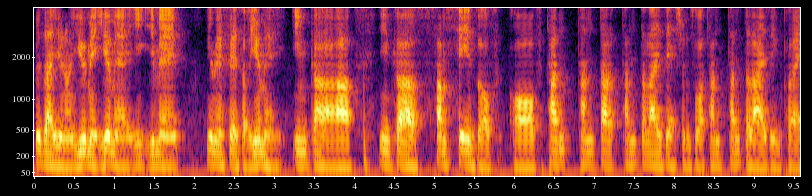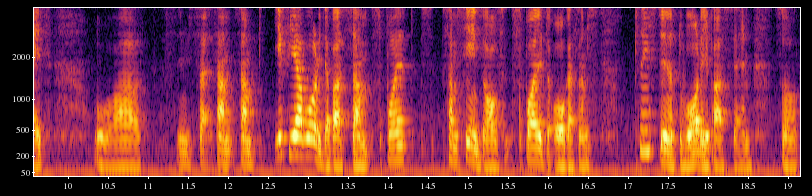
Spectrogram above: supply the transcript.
whether you know you may you may you may you may face or you may incur incur some scenes of of tant, tant, tantalizations or tant, tantalizing plays or some some if you are worried about some spoiled some scenes of spoiled orgasms, please do not worry about them. So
